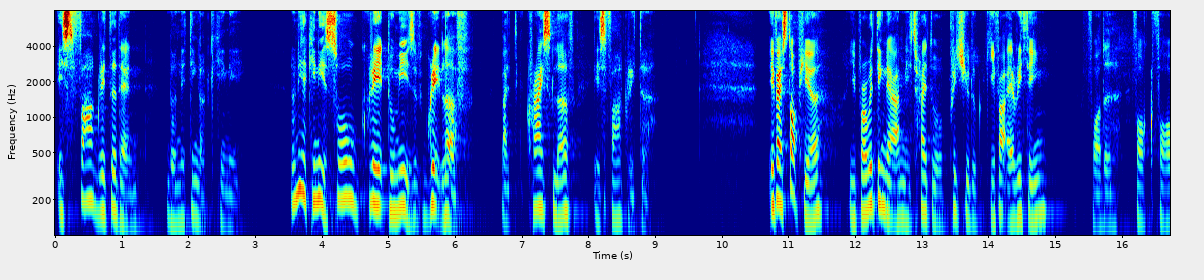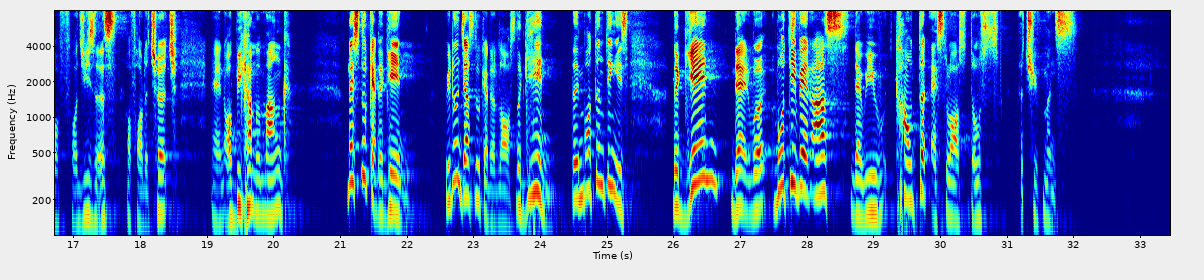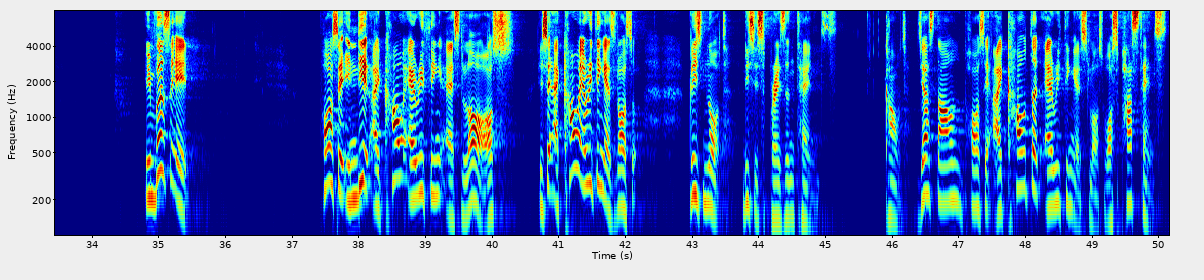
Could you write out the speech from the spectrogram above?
It's far greater than donating a kidney. Donating a kidney is so great to me, it's great love. But Christ's love is far greater. If I stop here, you probably think that I'm trying to preach you to give up everything for, the, for, for, for Jesus or for the church and or become a monk. Let's look at the gain. We don't just look at the loss, the gain. The important thing is the gain that will motivate us that we counted as loss, those achievements. In verse 8, Paul said, Indeed, I count everything as loss. He said, I count everything as loss. Please note, this is present tense. Count. Just now, Paul said, I counted everything as loss, was past tense.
